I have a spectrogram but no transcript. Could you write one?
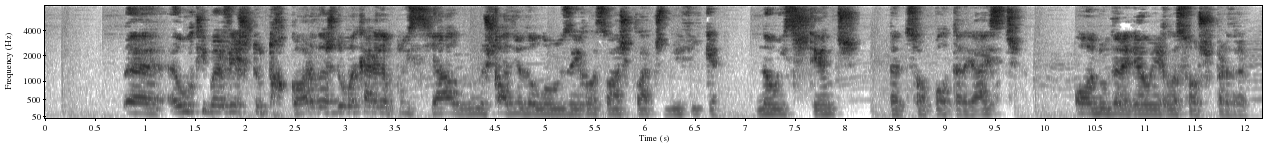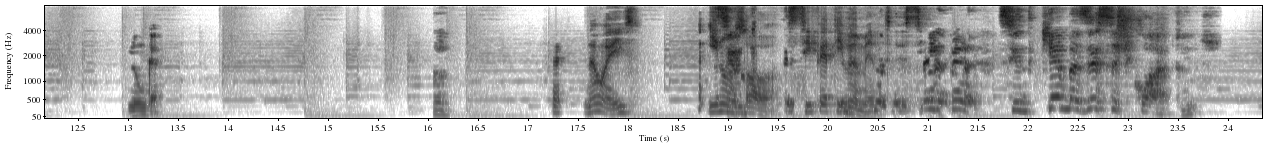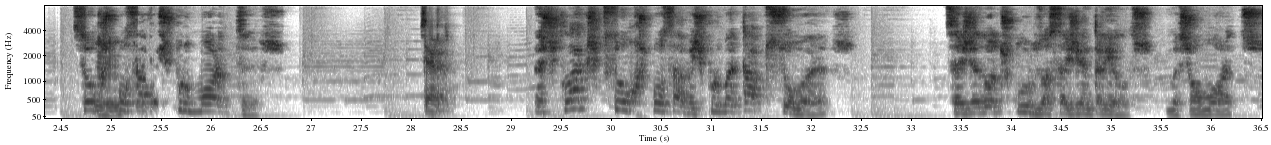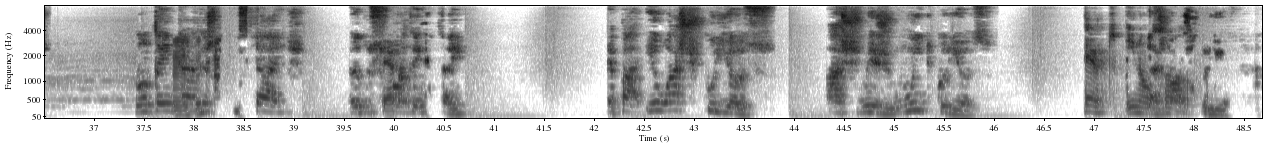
uh, a última vez que tu te recordas de uma carga policial no estádio da Luz em relação às claques de Benfica não existentes, tanto são poltergeists, ou no Dragão em relação ao Super Dragão? Nunca. Hum. Não é isso. E não sendo só, que, se efetivamente. Espera, espera, sendo que ambas essas claques são uhum. responsáveis por mortes. Certo. As claques que são responsáveis por matar pessoas, seja de outros clubes ou seja entre eles, mas são mortes, não têm uhum. cargas policiais. A do Sporting tem. Epá, eu acho curioso. Acho mesmo muito curioso Certo, e não só. Acho,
